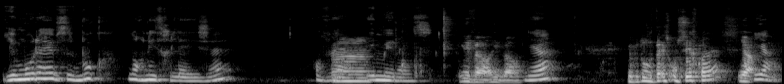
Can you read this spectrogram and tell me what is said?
je moeder heeft het boek nog niet gelezen, hè? Of wel, uh, inmiddels? Jawel, jawel. Ja? Je bedoelt best onzichtbaar? Ja. ja.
